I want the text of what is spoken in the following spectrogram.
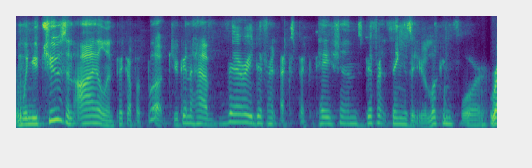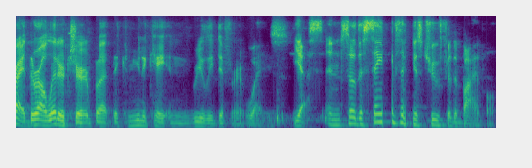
And when you choose an aisle and pick up a book, you're going to have very different expectations, different things that you're looking for. Right, they're all literature, but they communicate in really different ways. Yes, and so the same thing is true for the Bible.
